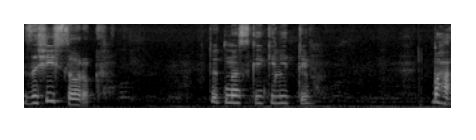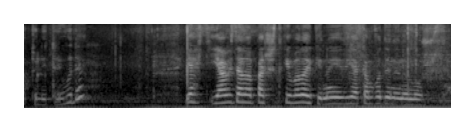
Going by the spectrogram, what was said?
за 6,40. Тут у нас скільки літрів? Багато літрів води. Я, я взяла перший такий великий, але я там води не наложуся.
